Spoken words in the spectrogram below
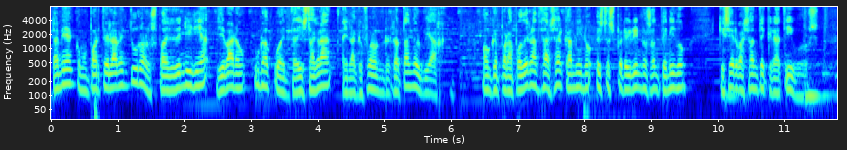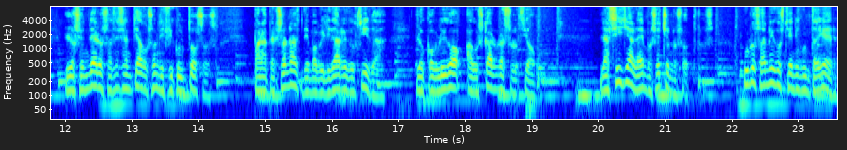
También, como parte de la aventura, los padres de Niria llevaron una cuenta de Instagram en la que fueron retratando el viaje. Aunque para poder lanzarse al camino, estos peregrinos han tenido que ser bastante creativos. Los senderos hacia Santiago son dificultosos para personas de movilidad reducida, lo que obligó a buscar una solución. La silla la hemos hecho nosotros. Unos amigos tienen un taller,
